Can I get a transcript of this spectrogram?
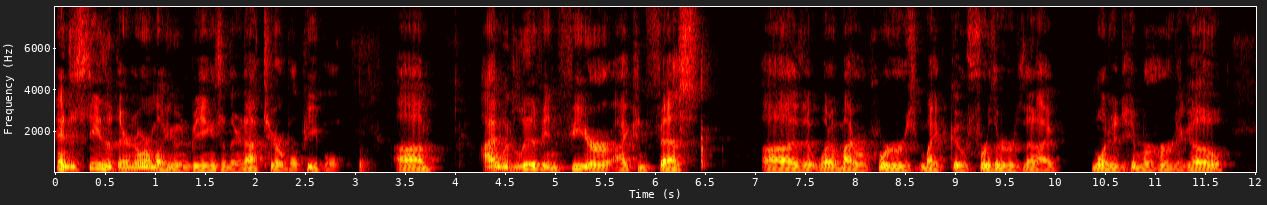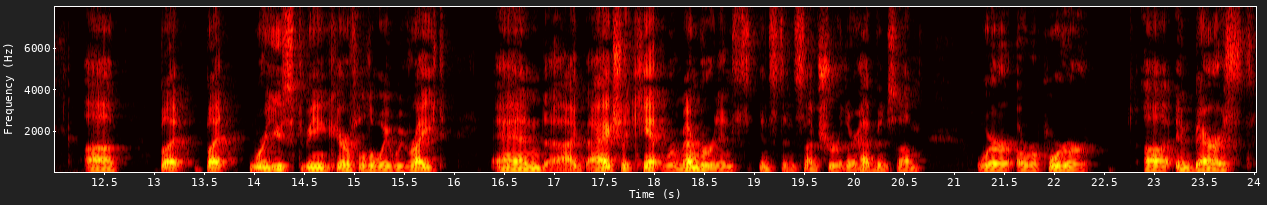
and to see that they're normal human beings and they're not terrible people. Um, I would live in fear, I confess, uh, that one of my reporters might go further than I wanted him or her to go. Uh, but but we're used to being careful the way we write, and I, I actually can't remember an in- instance. I'm sure there have been some where a reporter uh, embarrassed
